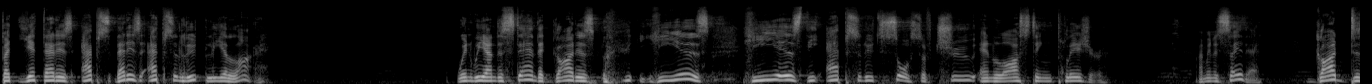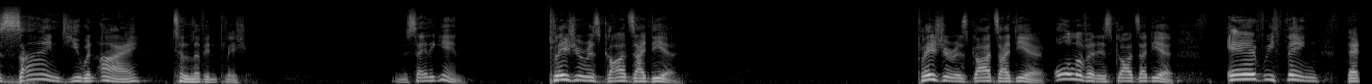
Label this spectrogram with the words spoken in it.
but yet, that is, abs- that is absolutely a lie. When we understand that God is, He is, He is the absolute source of true and lasting pleasure. I'm going to say that. God designed you and I to live in pleasure. I'm going to say it again. Pleasure is God's idea. Pleasure is God's idea. All of it is God's idea. Everything that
